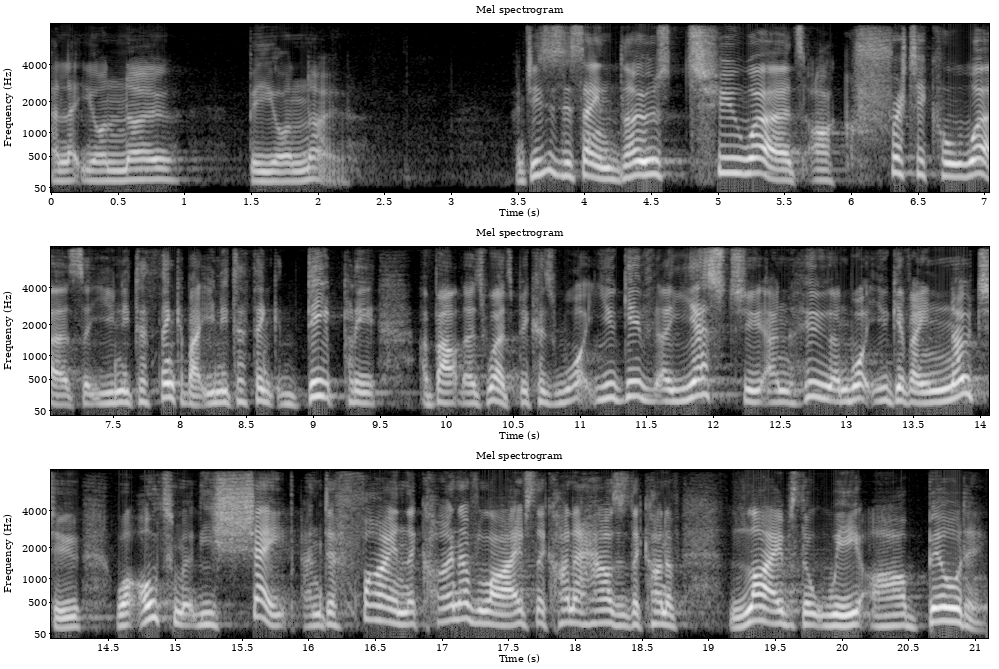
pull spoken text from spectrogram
and let your no be your no. And Jesus is saying those two words are critical words that you need to think about. You need to think deeply about those words because what you give a yes to and who and what you give a no to will ultimately shape and define the kind of lives, the kind of houses, the kind of lives that we are building.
